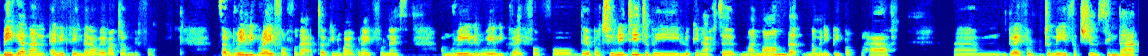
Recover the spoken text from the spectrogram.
bigger than anything that I've ever done before. So I'm really grateful for that. Talking about gratefulness, I'm really, really grateful for the opportunity to be looking after my mom that not many people have, um, grateful to me for choosing that,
